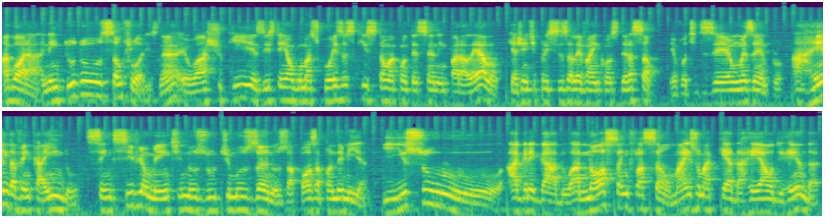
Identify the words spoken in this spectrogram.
Agora, nem tudo são flores, né? Eu acho que existem algumas coisas que estão acontecendo em paralelo que a gente precisa levar em consideração. Eu vou te dizer um exemplo. A renda vem caindo sensivelmente nos últimos anos após a pandemia. E isso agregado à nossa inflação, mais uma queda real de renda,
